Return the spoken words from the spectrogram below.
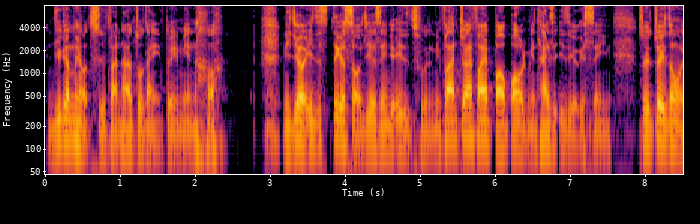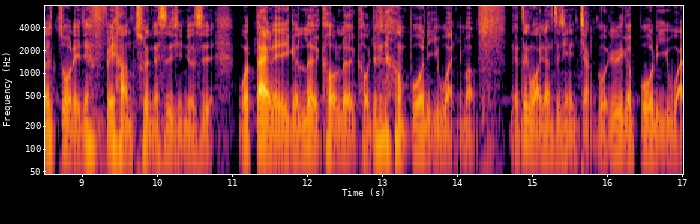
你去跟朋友吃饭，他就坐在你对面，然后 你就有一直这个手机的声音就一直出。你放在就算放在包包里面，它也是一直有个声音。所以最终我就做了一件非常蠢的事情，就是我带了一个乐扣乐扣，就是那种玻璃碗，有没有？这个我好像之前也讲过，就是一个玻璃碗，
